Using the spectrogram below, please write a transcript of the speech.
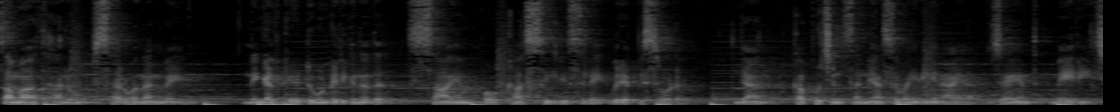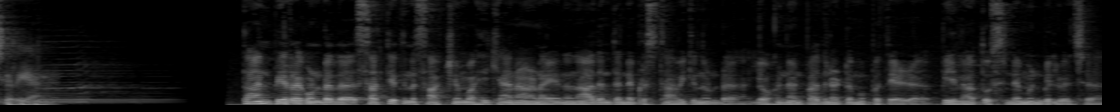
സമാധാനവും സർവനന്മയും നിങ്ങൾ കേട്ടുകൊണ്ടിരിക്കുന്നത് സായം പോഡ്കാസ്റ്റ് സീരീസിലെ ഒരു എപ്പിസോഡ്. ഞാൻ കപ്പുച്ചൻ സന്യാസ വൈദികനായ ജയന്ത് മേരി ചെറിയാൻ. താൻ പിറകൊണ്ടത് സത്യത്തിന് സാക്ഷ്യം വഹിക്കാനാണ് എന്ന് നാഥൻ തന്നെ പ്രസ്താവിക്കുന്നുണ്ട് യോഹന്നാൻ പതിനെട്ട് മുപ്പത്തേഴ് പീലാത്തോസിന്റെ മുൻപിൽ വെച്ച്.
